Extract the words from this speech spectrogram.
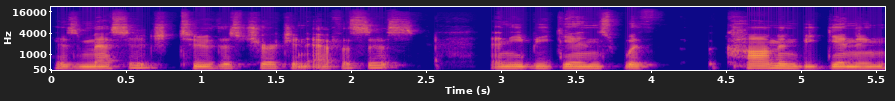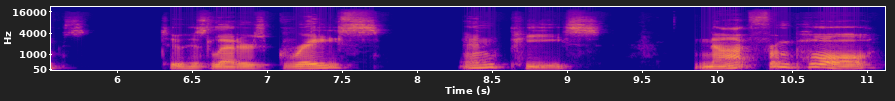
his message to this church in Ephesus, and he begins with common beginnings to his letters grace and peace, not from Paul.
